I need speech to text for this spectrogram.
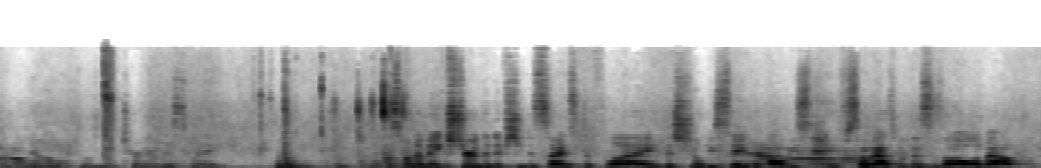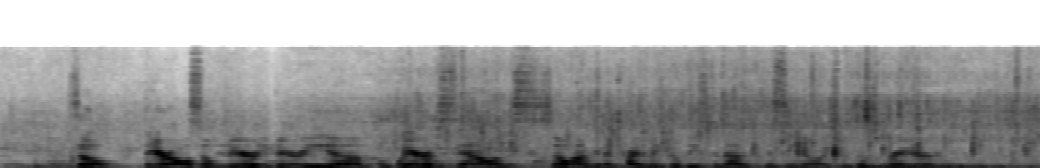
I know, I'm going to turn her this way. I just want to make sure that if she decides to fly, that she'll be safe and I'll be safe. So that's what this is all about. So they are also very, very um, aware of sounds. So I'm going to try to make the least amount of hissing noise with the sprayer.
